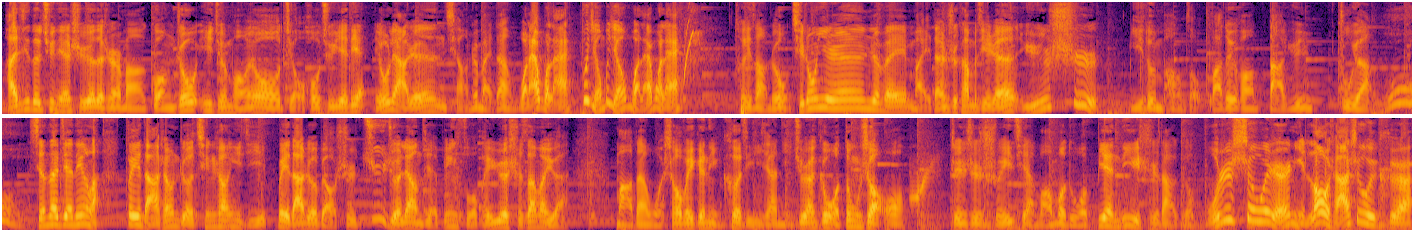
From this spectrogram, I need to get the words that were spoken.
还记得去年十月的事吗？广州一群朋友酒后去夜店，有俩人抢着买单，我来我来，不行不行，我来我来。推搡中，其中一人认为买单是看不起人，于是一顿胖揍，把对方打晕。住院了，现在鉴定了，被打伤者轻伤一级，被打者表示拒绝谅解，并索赔约十三万元。妈蛋，我稍微跟你客气一下，你居然跟我动手，真是水浅王八多，遍地是大哥，不是社会人，你唠啥社会科？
